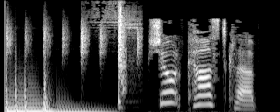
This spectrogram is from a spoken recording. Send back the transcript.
Shortcast Club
